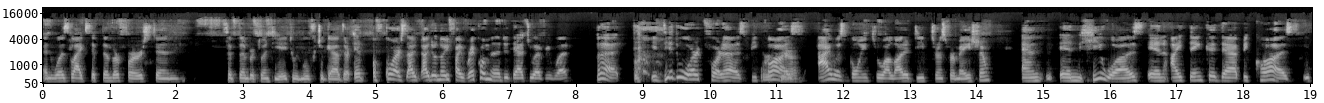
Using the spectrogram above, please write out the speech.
and was like September first and September 28th we moved together. And of course, I, I don't know if I recommended that to everyone, but it did work for us because I was going through a lot of deep transformation and and he was and i think that because it,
